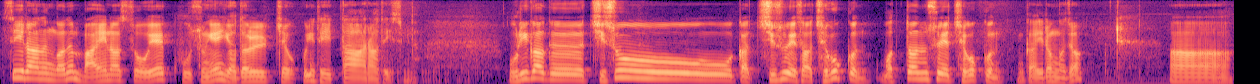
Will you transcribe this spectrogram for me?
C라는 거는 마이너스 5의 9승의 8제곱근이 돼 있다라고 돼 있습니다. 우리가 그 지수 그러니까 지수에서 제곱근 어떤 수의 제곱근 그러니까 이런 거죠. 어,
